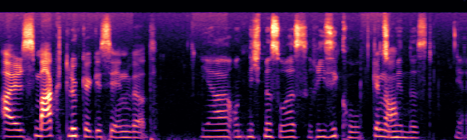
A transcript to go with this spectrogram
als Marktlücke gesehen wird. Ja, und nicht mehr so als Risiko genau. zumindest. Ja.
